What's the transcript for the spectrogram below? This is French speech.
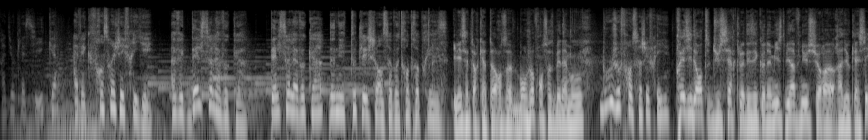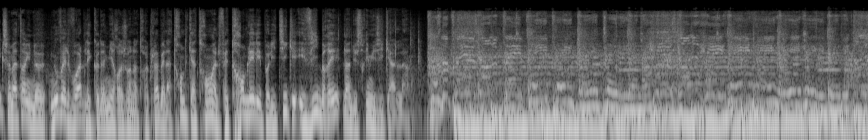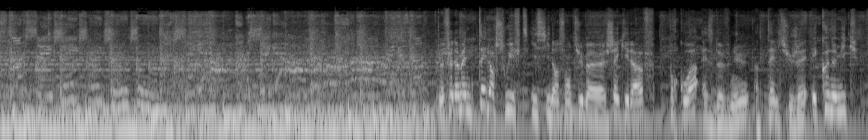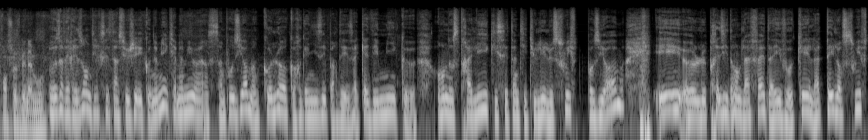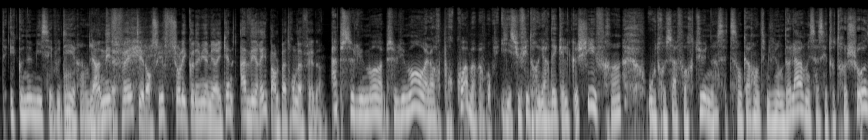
Radio Classique avec François Geffrier. Avec Del Sol Avocat. Del Sol Avocat, donnez toutes les chances à votre entreprise. Il est 7h14. Bonjour Françoise Benamou. Bonjour François Geffrier. Présidente du Cercle des économistes, bienvenue sur euh, Radio Classique. Ce matin, une nouvelle voix de l'économie rejoint notre club. Elle a 34 ans, elle fait trembler les politiques et vibrer l'industrie musicale. Le phénomène Taylor Swift, ici dans son tube euh, Shake It Off, pourquoi est-ce devenu un tel sujet économique, Françoise Benamou? Vous avez raison de dire que c'est un sujet économique. Il y a même eu un symposium, un colloque organisé par des académiques euh, en Australie qui s'est intitulé le Swift Posium. Et euh, le président de la Fed a évoqué la Taylor Swift économie, c'est vous dire. Hein. Il y a un effet Taylor Swift sur l'économie américaine avéré par le patron de la Fed. Absolument, absolument. Alors pourquoi? Bah, bon, Il suffit de regarder quelques chiffres. Hein. Outre sa fortune, 740 hein, millions de dollars, mais ça c'est autre chose.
